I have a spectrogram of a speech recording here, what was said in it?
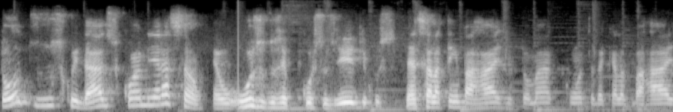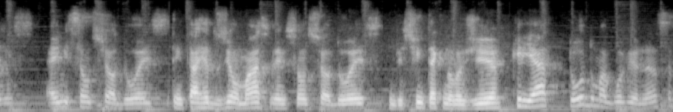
todos os cuidados com a mineração. É o uso dos recursos hídricos, né? se ela tem barragem, tomar conta daquelas barragens, a emissão de CO2, tentar reduzir ao máximo a emissão de CO2, investir em tecnologia, criar toda uma governança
